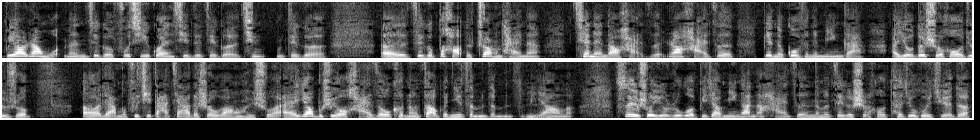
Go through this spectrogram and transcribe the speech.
不要让我们这个夫妻关系的这个情这个，呃，这个不好的状态呢牵连到孩子，让孩子变得过分的敏感啊。有的时候就是说，呃，两个夫妻打架的时候，往往会说，哎，要不是有孩子，我可能早跟你怎么怎么怎么样了。所以说，有如果比较敏感的孩子，那么这个时候他就会觉得，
